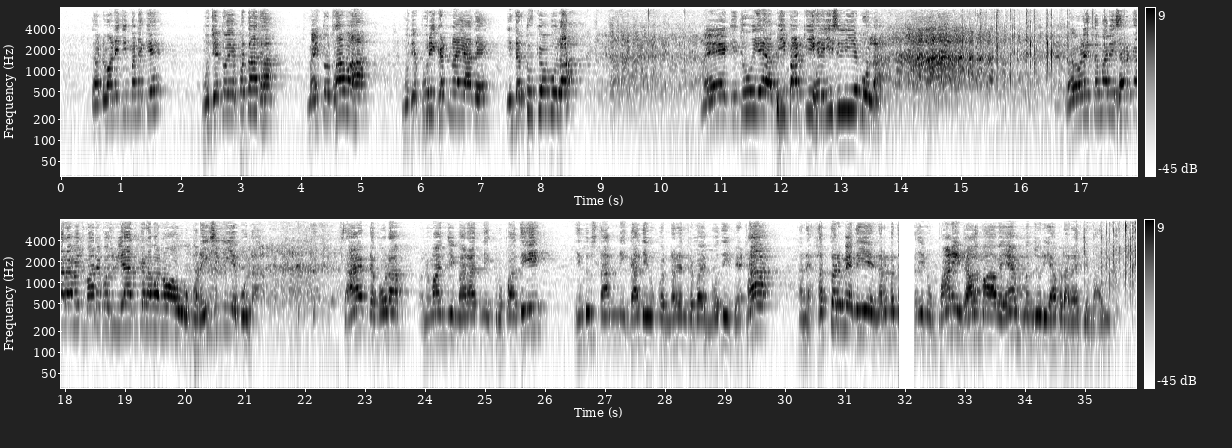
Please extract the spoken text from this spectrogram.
તો અડવાણીજી મને કે, મુજે તો એ પતા થા, મેં તો થા વહા. મુજે પૂરી ઘટના યાદ હે. ઇધર તું ક્યો બોલા? मैं कीधु ये अभी बाकी है इसलिए बोला વળી તમારી સરકાર આવે તો મારે પાછું યાદ કરાવવા ન આવવું પડે ઇસીલીએ બોલા સાહેબ ડભોડા હનુમાનજી મહારાજની કૃપાથી હિન્દુસ્તાનની ગાદી ઉપર નરેન્દ્રભાઈ મોદી બેઠા અને સત્તરમે દીએ નર્મદાજીનું પાણી ઢાળમાં આવે એમ મંજૂરી આપણા રાજ્યમાં આવી ગઈ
